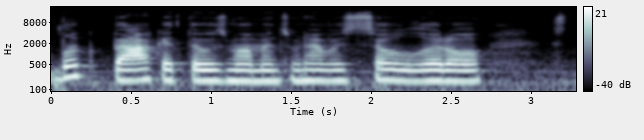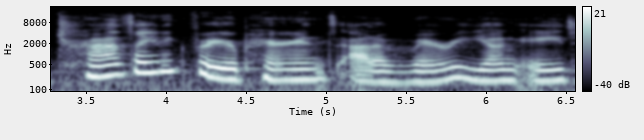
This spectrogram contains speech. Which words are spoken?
look back at those moments when I was so little translating for your parents at a very young age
